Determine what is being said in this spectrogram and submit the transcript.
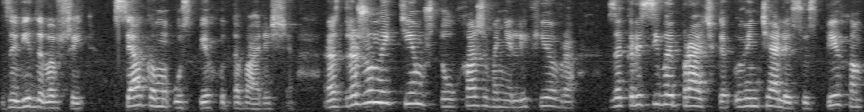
завидовавший всякому успеху товарища. Раздраженный тем, что ухаживания Лефевра за красивой прачкой увенчались успехом,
